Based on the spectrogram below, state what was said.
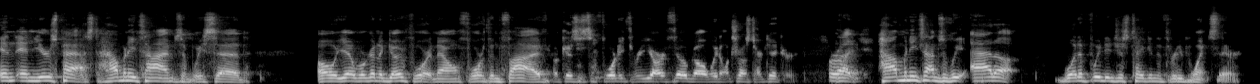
In in years past, how many times have we said? oh yeah, we're going to go for it now on fourth and five because it's a 43 yard field goal. We don't trust our kicker. Right. Like, how many times have we add up what if we did just taken the three points there?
